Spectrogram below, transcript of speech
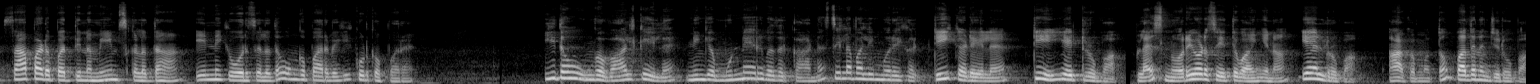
சாப்பாடு பற்றின மீம்ஸ்களை தான் இன்றைக்கி ஒரு சிலதை உங்கள் பார்வைக்கு கொடுக்க போகிறேன் இதோ உங்கள் வாழ்க்கையில் நீங்கள் முன்னேறுவதற்கான சில வழிமுறைகள். டீ கடையில் டீ எட்டு ரூபா ப்ளஸ் நுரையோட சேர்த்து வாங்கினா ஏழு ரூபா. ஆக மொத்தம் பதினஞ்சு ரூபா.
